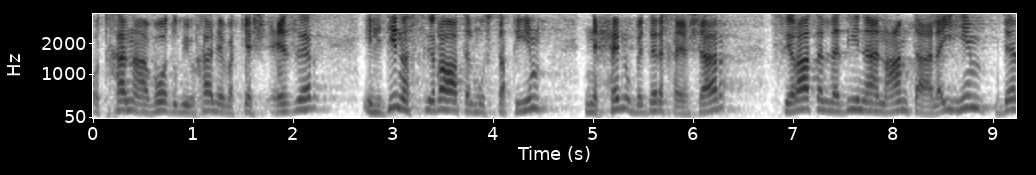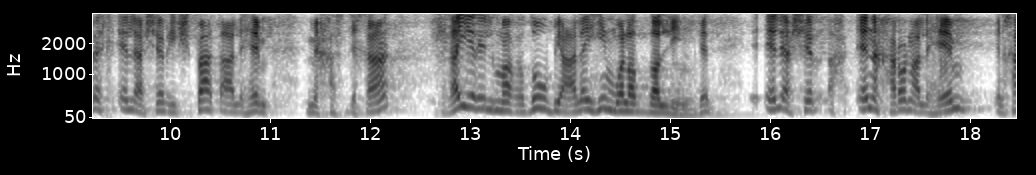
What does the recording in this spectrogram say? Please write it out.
אותך נעבוד וממך נבקש עזר, اهدنا الصراط المستقيم נחנו בדרך הישר, صراط الذين أنعمت עליהם, דרך אלה אשר השפעת עליהם מחסדך, غير المغضوب עליהם ولا الضالين, כן? אלה אשר אין אחרון עליהם, אינך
